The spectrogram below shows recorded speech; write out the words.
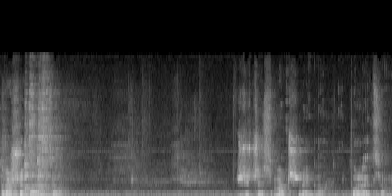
Proszę bardzo. Życzę smacznego i polecam.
